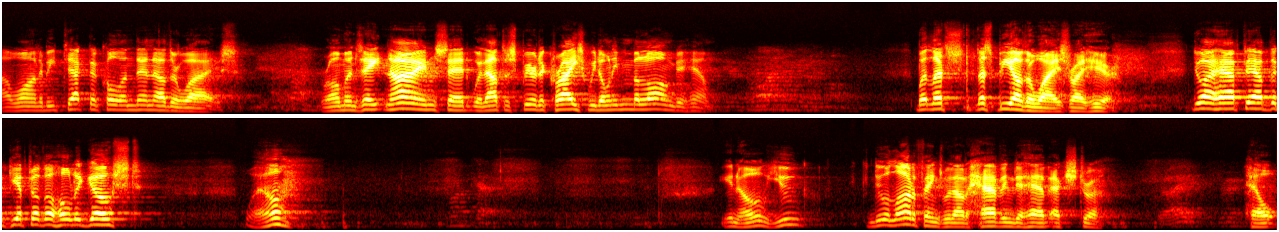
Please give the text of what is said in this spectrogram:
I want to be technical and then otherwise. Romans 8 9 said, without the Spirit of Christ, we don't even belong to Him. But let's, let's be otherwise right here. Do I have to have the gift of the Holy Ghost? Well, you know, you can do a lot of things without having to have extra help.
